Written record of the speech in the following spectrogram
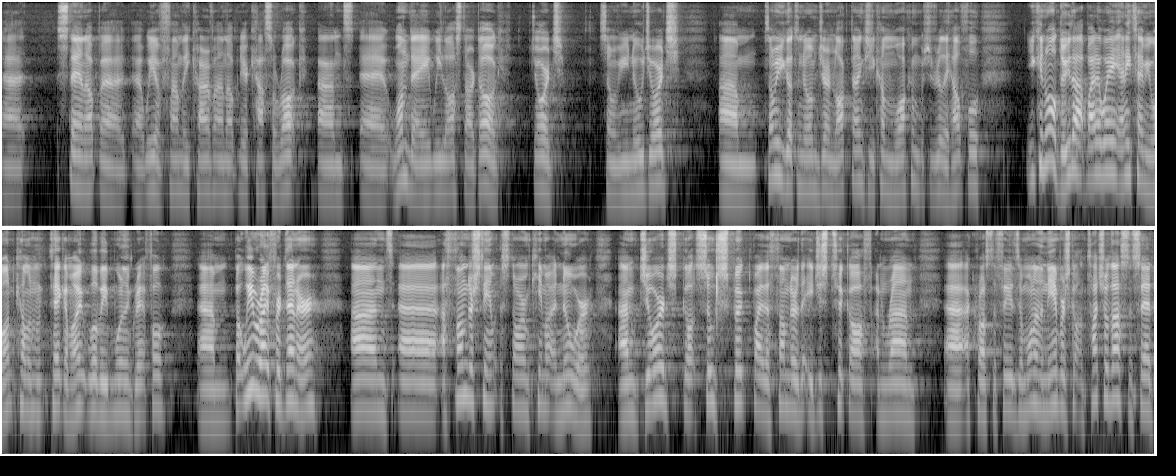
uh, staying up. Uh, uh we have a family caravan up near Castlerock, and uh, one day we lost our dog, George. Some of you know George. Um, some of you got to know him during lockdown because you come and walk him, which is really helpful. You can all do that, by the way, anytime you want. Come and take him out. We'll be more than grateful. Um, but we were out for dinner, and uh, a thunderstorm came out of nowhere, and George got so spooked by the thunder that he just took off and ran uh, across the fields. And one of the neighbors got in touch with us and said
